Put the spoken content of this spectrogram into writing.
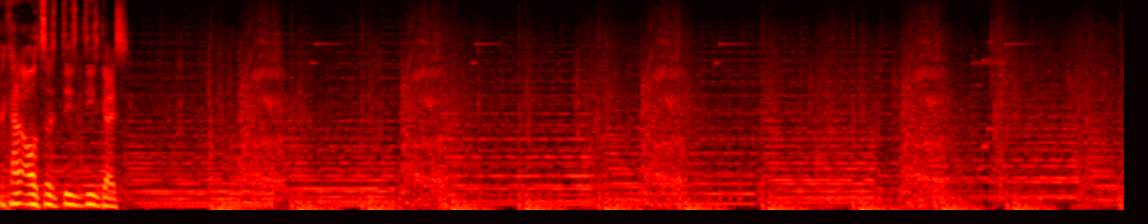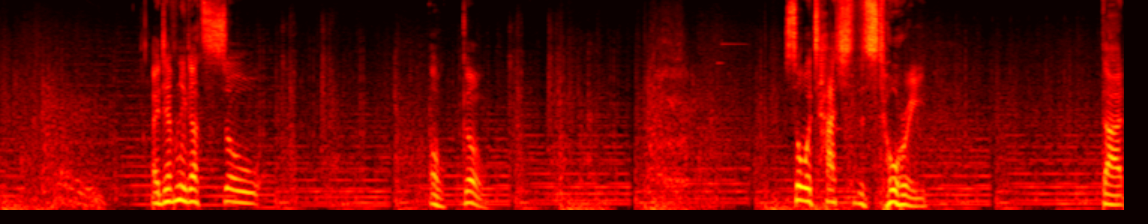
I can't. Oh, these these guys. I definitely got so. Oh, go. So attached to the story that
